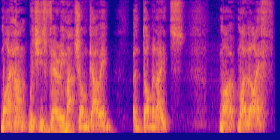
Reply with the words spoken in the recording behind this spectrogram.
my hunt, which is very much ongoing and dominates my, my life,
